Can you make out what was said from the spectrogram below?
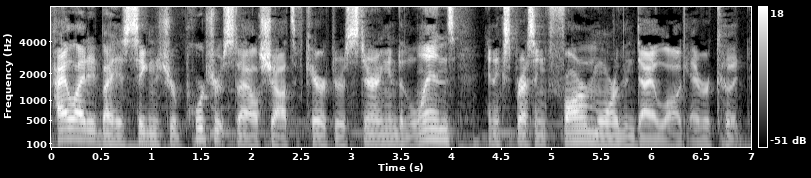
highlighted by his signature portrait style shots of characters staring into the lens and expressing far more than dialogue ever could.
